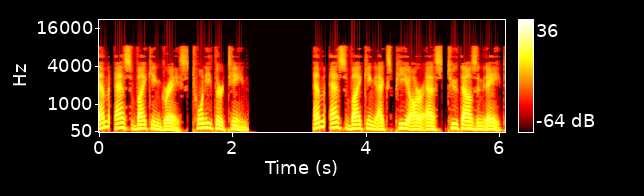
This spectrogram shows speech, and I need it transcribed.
M.S. Viking Grace 2013 M.S. Viking XPRS 2008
